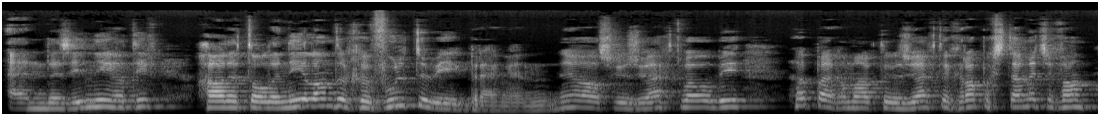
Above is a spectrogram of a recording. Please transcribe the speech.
en dat is heel negatief, gaat het al een heel ander gevoel teweeg brengen. Ja, als je zo echt wel weet, hup, en je maakt er zo echt een grappig stemmetje van,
